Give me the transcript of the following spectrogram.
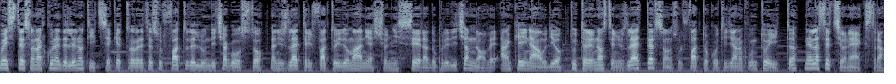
Queste sono alcune delle notizie che troverete sul fatto dell'11 agosto. La newsletter Il Fatto di Domani esce ogni sera dopo le 19, anche in audio. Tutte le nostre newsletter sono sul fattoquotidiano.it nella sezione extra.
